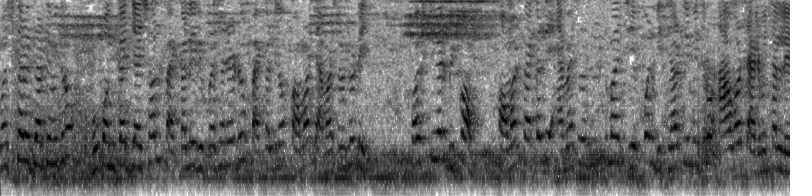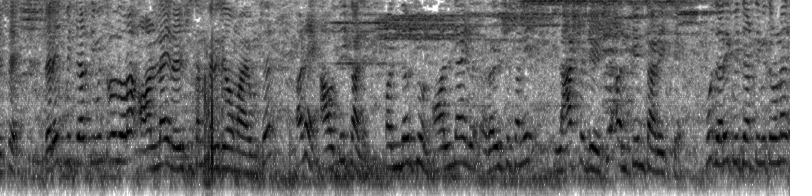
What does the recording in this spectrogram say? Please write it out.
નમસ્કાર વિદ્યાર્થી મિત્રો, હું Pankaj Jaiswal faculty representative faculty of commerce MS university first year BCom commerce faculty MS યુનિવર્સિટીમાં જે પણ વિદ્યાર્થી મિત્રો આ વર્ષ એડમિશન લેશે, દરેક વિદ્યાર્થી મિત્રો દ્વારા ઓનલાઈન રજિસ્ટ્રેશન કરી દેવામાં આવ્યું છે અને આવતીકાલે પંદર જૂન ઓનલાઈન રજિસ્ટ્રેશનની લાસ્ટ ડેટ છે, અંતિમ તારીખ છે. હું દરેક વિદ્યાર્થી મિત્રોને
